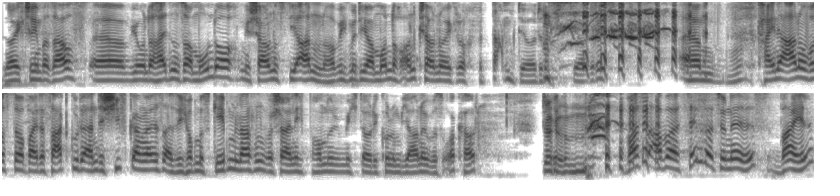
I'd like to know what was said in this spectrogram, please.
Dann habe ich geschrieben, pass auf, äh, wir unterhalten uns am Montag, wir schauen uns die an. Habe ich mir die am Montag angeschaut und habe gedacht, verdammt, der hat recht. Der hat recht. Ähm, keine Ahnung, was da bei der Saatguternte schiefgegangen ist. Also ich habe mir es geben lassen. Wahrscheinlich haben mich da die Kolumbianer übers Ohr gehauen. Was aber sensationell ist, weil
